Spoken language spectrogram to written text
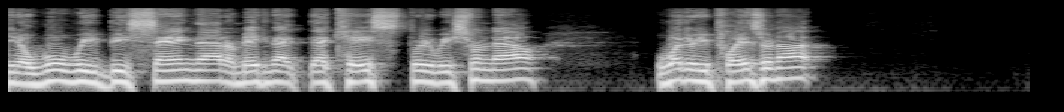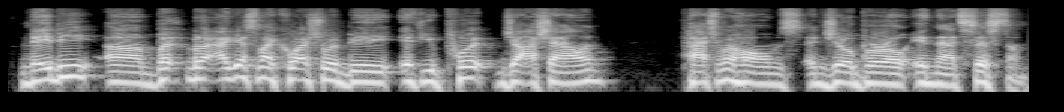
you know, will we be saying that or making that that case three weeks from now, whether he plays or not? Maybe. Um, but but I guess my question would be if you put Josh Allen, Patrick Mahomes, and Joe Burrow in that system,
